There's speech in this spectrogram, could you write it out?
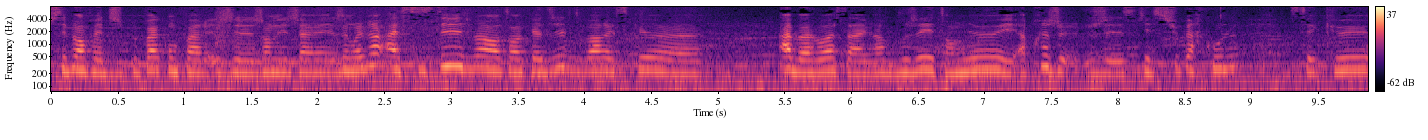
je sais pas en fait, je peux pas comparer. J'en ai jamais. J'aimerais bien assister, tu vois, en tant qu'adulte, voir est-ce que euh, ah bah ouais, ça a grave bougé et tant mieux. Et après, ce qui est super cool, c'est que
